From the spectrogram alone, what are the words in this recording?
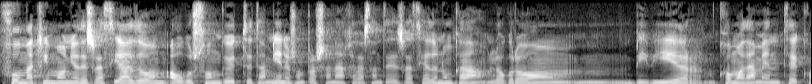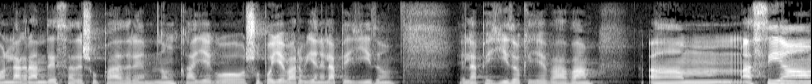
Fue un matrimonio desgraciado. August von Goethe también es un personaje bastante desgraciado. Nunca logró mm, vivir cómodamente con la grandeza de su padre. Nunca llegó, supo llevar bien el apellido, el apellido que llevaba hacía,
